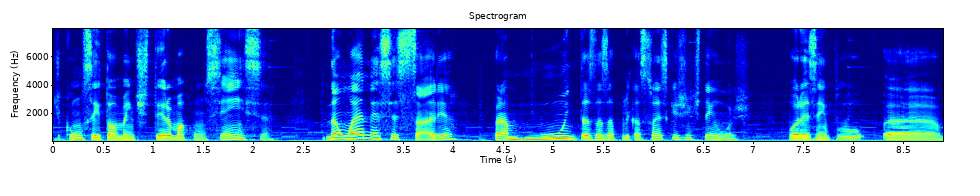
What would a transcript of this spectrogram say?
de conceitualmente ter uma consciência não é necessária para muitas das aplicações que a gente tem hoje. Por exemplo, uh,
